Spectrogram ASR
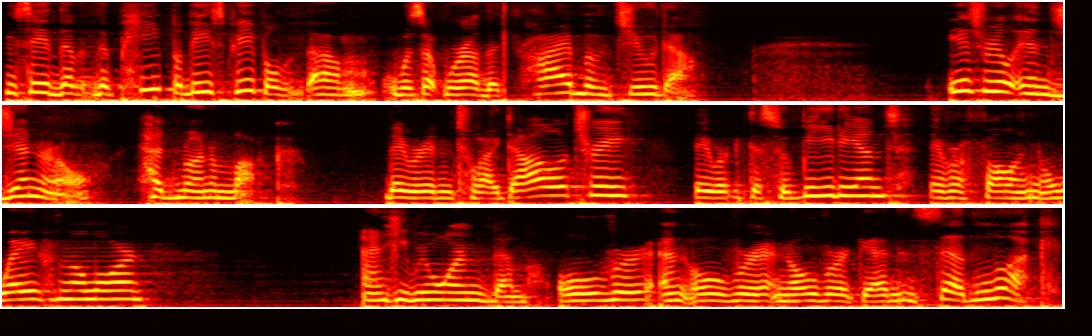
You see, the, the people, these people um, was, were of the tribe of Judah. Israel in general had run amok. They were into idolatry, they were disobedient, they were falling away from the Lord. And he warned them over and over and over again and said, Look,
